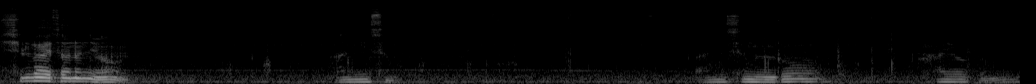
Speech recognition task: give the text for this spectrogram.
신라에서는요 안승. 안승으로 하여금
